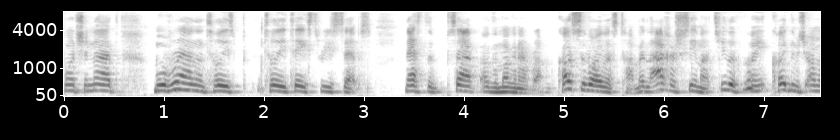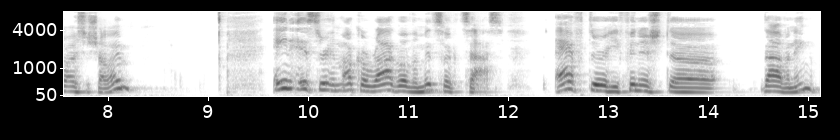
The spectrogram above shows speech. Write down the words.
one should not move around until he's until he takes three steps. That's the psak of the Magen Avram. Kosovo let's tamid la'achar oisa shalom. Im the mitzvah tzas. After he finished uh, davening.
